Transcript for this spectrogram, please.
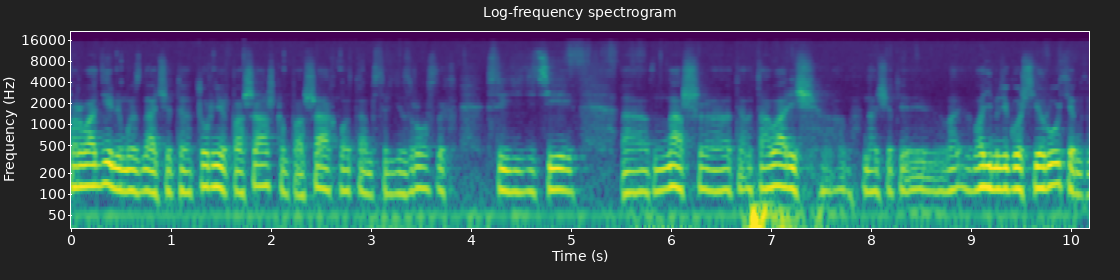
проводили мы, значит, э, турнир по шашкам, по шахматам среди взрослых, среди детей. А, наш э, товарищ, значит, Владимир Егорович Ерухин,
